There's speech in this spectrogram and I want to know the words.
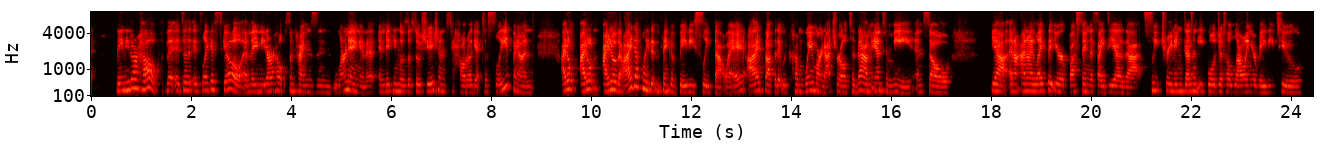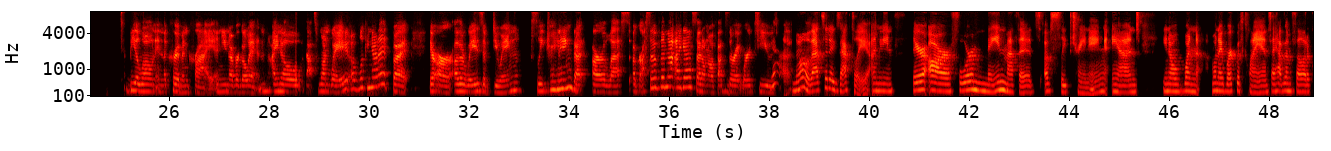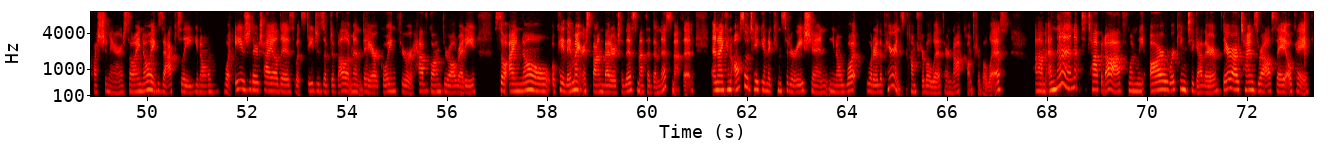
they need our help. That it's a it's like a skill, and they need our help sometimes in learning and it and making those associations to how to get to sleep. And I don't I don't I know that I definitely didn't think of baby sleep that way. I thought that it would come way more natural to them and to me, and so yeah and, I, and i like that you're busting this idea that sleep training doesn't equal just allowing your baby to be alone in the crib and cry and you never go in. I know that's one way of looking at it, but there are other ways of doing sleep training that are less aggressive than that, I guess. I don't know if that's the right word to use. Yeah, no, that's it exactly. I mean, there are four main methods of sleep training and you know when when I work with clients, I have them fill out a questionnaire. So I know exactly, you know, what age their child is, what stages of development they are going through or have gone through already. So I know, okay, they might respond better to this method than this method. And I can also take into consideration, you know, what what are the parents comfortable with or not comfortable with. Um, and then to top it off, when we are working together, there are times where I'll say, okay,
